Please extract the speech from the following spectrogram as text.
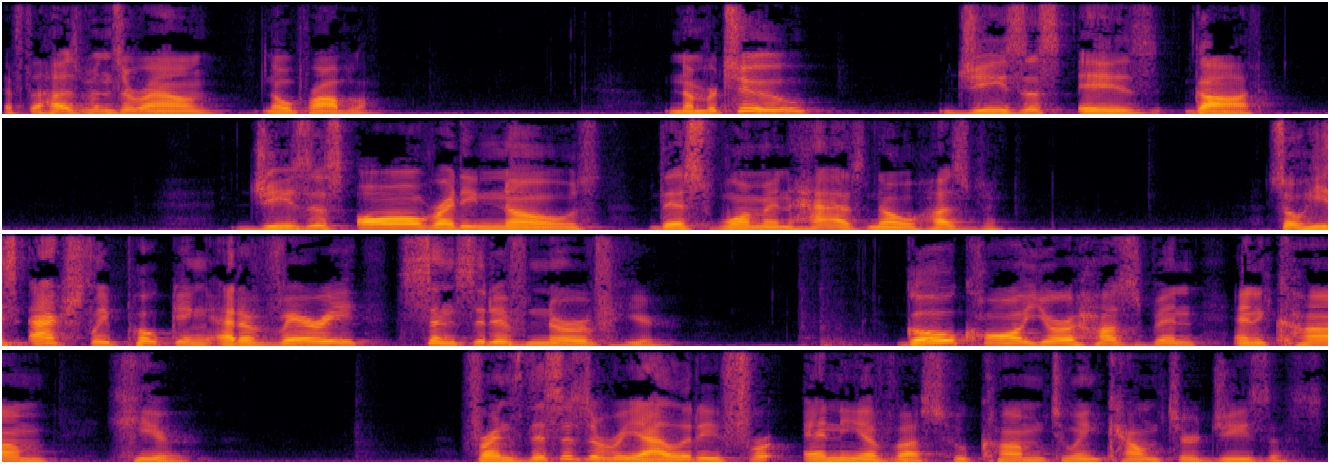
If the husband's around, no problem. Number two, Jesus is God. Jesus already knows this woman has no husband. So he's actually poking at a very sensitive nerve here. Go call your husband and come here. Friends, this is a reality for any of us who come to encounter Jesus.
